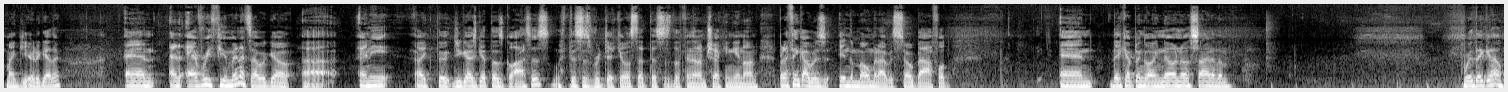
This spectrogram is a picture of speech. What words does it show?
my gear together and and every few minutes I would go, uh, any like, the, do you guys get those glasses? Like, this is ridiculous that this is the thing that I'm checking in on. But I think I was in the moment. I was so baffled, and they kept on going, no, no sign of them. Where'd they go?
